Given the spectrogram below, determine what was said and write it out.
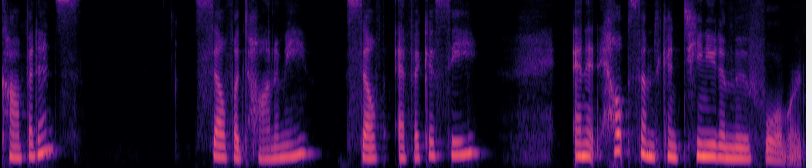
confidence, self autonomy, self efficacy, and it helps them to continue to move forward.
